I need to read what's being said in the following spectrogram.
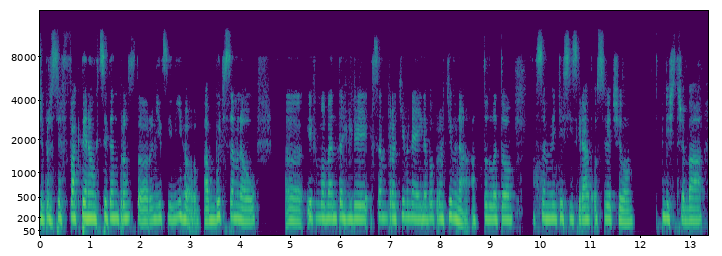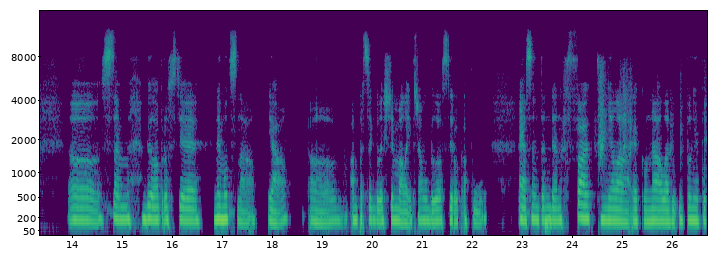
že prostě fakt jenom chci ten prostor, nic jiného. A buď se mnou, uh, i v momentech, kdy jsem protivnej nebo protivná. A tohle to se mi tisíckrát osvědčilo, když třeba uh, jsem byla prostě nemocná, já, uh, Amprcek byl ještě malý, třeba mu bylo asi rok a půl. A já jsem ten den fakt měla jako náladu úplně pod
